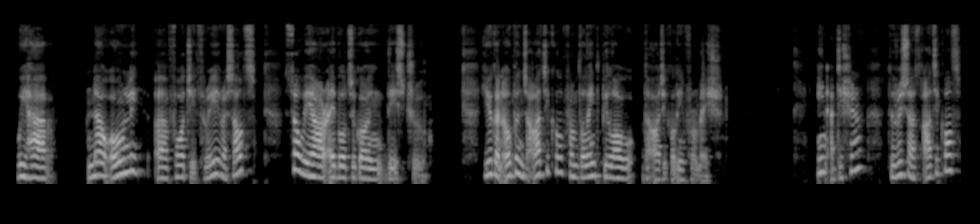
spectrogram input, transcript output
We have now only uh, 43 results, so we are able to going this through. You can open the article from the link below the article information. In addition to research articles,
